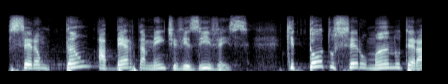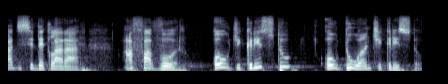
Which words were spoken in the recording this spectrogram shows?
serão tão abertamente visíveis que todo ser humano terá de se declarar a favor ou de Cristo ou do anticristo.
